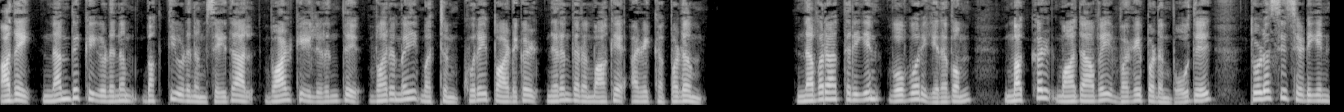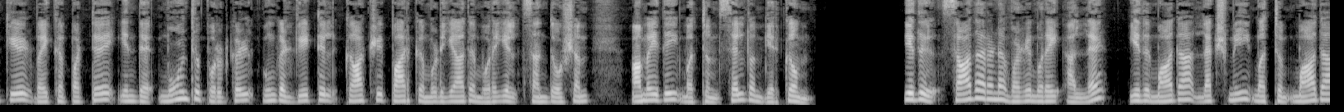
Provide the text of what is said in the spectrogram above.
அதை நம்பிக்கையுடனும் பக்தியுடனும் செய்தால் வாழ்க்கையிலிருந்து வறுமை மற்றும் குறைபாடுகள் நிரந்தரமாக அழைக்கப்படும். நவராத்திரியின் ஒவ்வொரு இரவும் மக்கள் மாதாவை வழிபடும்போது துளசி செடியின் கீழ் வைக்கப்பட்டு இந்த மூன்று பொருட்கள் உங்கள் வீட்டில் காட்சி பார்க்க முடியாத முறையில் சந்தோஷம் அமைதி மற்றும் செல்வம் ஏற்கும் இது சாதாரண வழிமுறை அல்ல இது மாதா லக்ஷ்மி மற்றும் மாதா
